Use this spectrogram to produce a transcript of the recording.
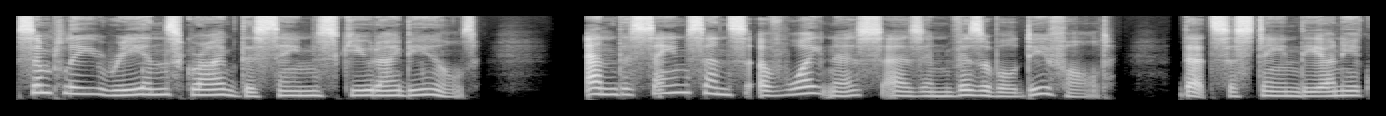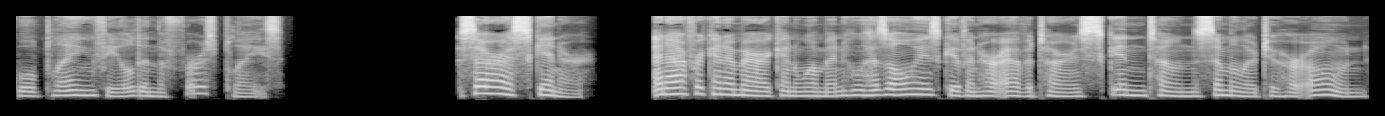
simply reinscribed the same skewed ideals, and the same sense of whiteness as invisible default that sustained the unequal playing field in the first place. Sarah Skinner, an African American woman who has always given her avatars skin tones similar to her own,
